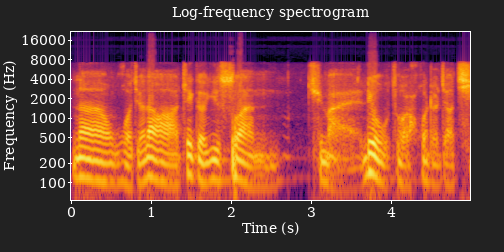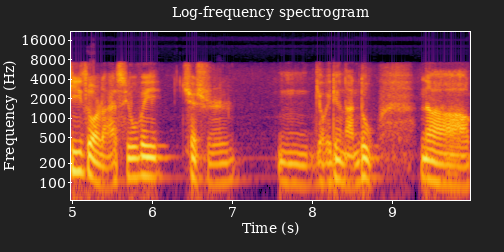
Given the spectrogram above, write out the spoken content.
那我觉得啊，这个预算去买六座或者叫七座的 SUV，确实。嗯，有一定难度。那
